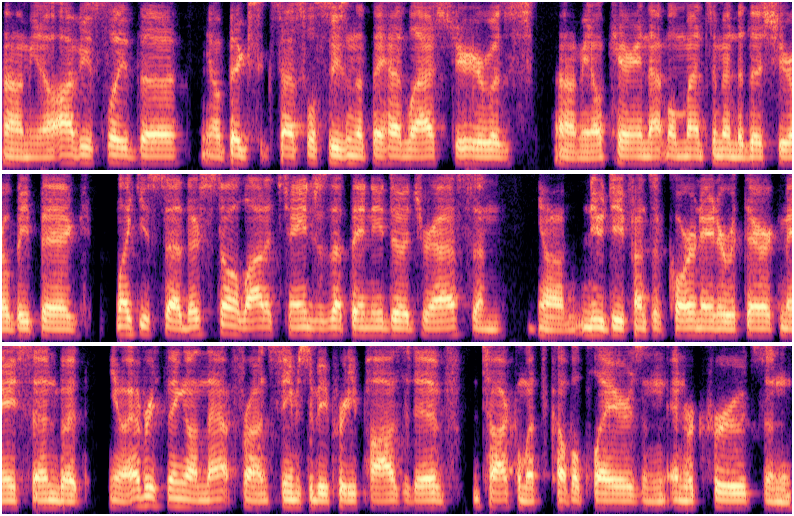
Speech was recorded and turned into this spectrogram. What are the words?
Um, you know, obviously the you know big successful season that they had last year was um, you know carrying that momentum into this year will be big. Like you said, there's still a lot of changes that they need to address, and you know, new defensive coordinator with Derek Mason. But you know, everything on that front seems to be pretty positive. Talking with a couple players and, and recruits and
